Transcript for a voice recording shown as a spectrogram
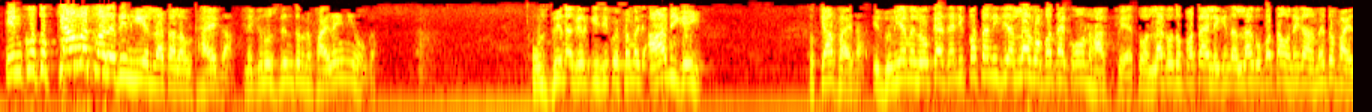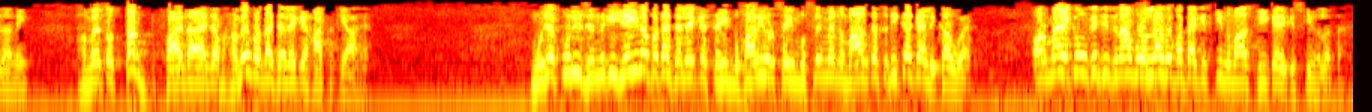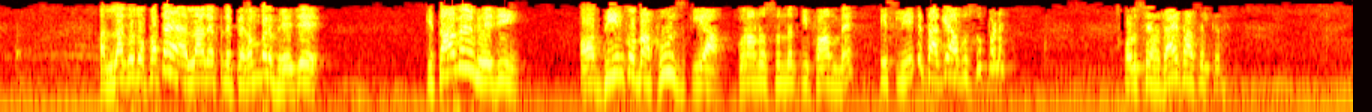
ان کو تو قیامت والے دن ہی اللہ تعالیٰ اٹھائے گا، لیکن اس دن تو پھر فائدہ ہی نہیں ہوگا۔ اس دن اگر کسی کو سمجھ آ بھی گئی، تو کیا فائدہ؟ یہ دنیا میں لوگ کہتے ہیں نہیں پتہ نہیں جی اللہ کو پتا ہے کون حق پہ ہے، تو اللہ کو تو پتا ہے، لیکن اللہ کو پتا ہونے کا ہمیں تو فائدہ نہیں۔ ہمیں تو تب فائدہ ہے جب ہمیں پتا چلے کہ حق کیا ہے۔ مجھے پوری زندگی یہی نہ پتا چلے کہ صحیح بخاری اور صحیح مسلم میں نماز کا طریقہ کیا لکھا ہوا ہے۔ اور میں کہوں کہ جی جناب وہ اللہ کو پتا ہے کس کی نماز ٹھیک ہے کس کی غلط ہے۔ اللہ کو تو پتا ہے، اللہ نے اپنے پیغمبر بھیجے، کتابیں بھیجی اور دین کو محفوظ کیا قرآن و سنت کی فارم میں، اس لیے کہ تاکہ آپ اس کو پڑھیں اور اسے ہدایت حاصل کریں۔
